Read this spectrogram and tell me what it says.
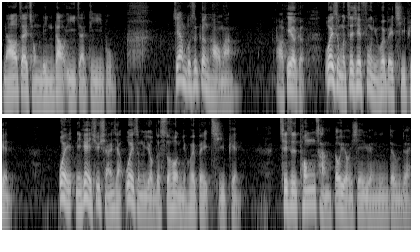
然后再从零到一，再第一步，这样不是更好吗？好，第二个，为什么这些妇女会被欺骗？为你可以去想一想，为什么有的时候你会被欺骗？其实通常都有一些原因，对不对？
